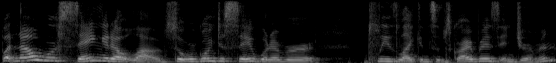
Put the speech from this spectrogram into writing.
But now we're saying it out loud. So we're going to say whatever please like and subscribe is in German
